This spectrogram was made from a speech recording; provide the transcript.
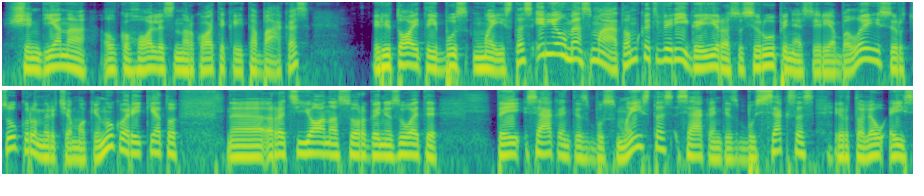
šiandieną alkoholis, narkotikai, tabakas, rytoj tai bus maistas ir jau mes matom, kad verygai yra susirūpinęs ir riebalais, ir cukrum, ir čia mokinuko reikėtų e, racioną suorganizuoti. Tai sekantis bus maistas, sekantis bus seksas ir toliau eis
